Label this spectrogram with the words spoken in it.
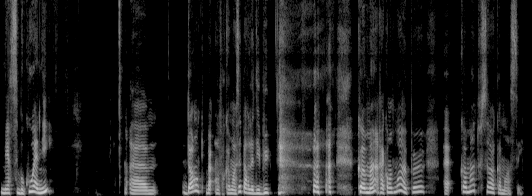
Merci beaucoup, Annie. Euh, donc, ben, on va commencer par le début. comment, raconte-moi un peu comment tout ça a commencé?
